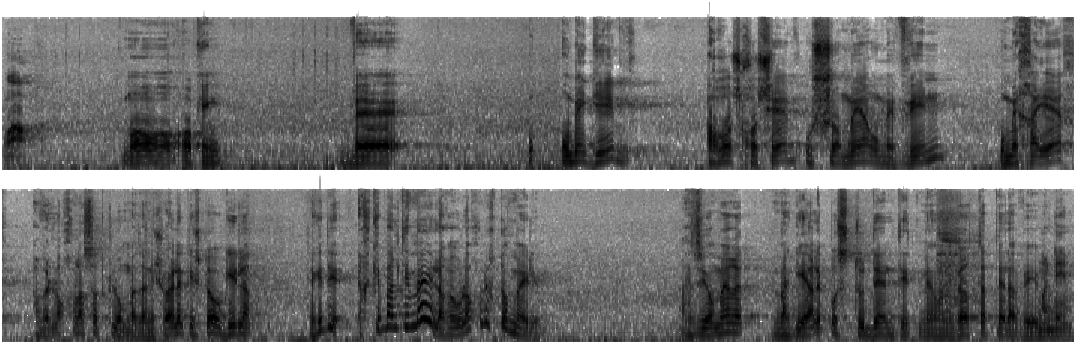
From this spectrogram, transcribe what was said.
וואו. כמו הוקינג. והוא מגיב, הראש חושב, הוא שומע, הוא מבין, הוא מחייך, אבל לא יכול לעשות כלום. אז אני שואל את אשתו, גילה, תגידי, איך קיבלתי מייל? הרי הוא לא יכול לכתוב מיילים. אז היא אומרת, מגיעה לפה סטודנטית מאוניברסיטת תל אביב. מדהים.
